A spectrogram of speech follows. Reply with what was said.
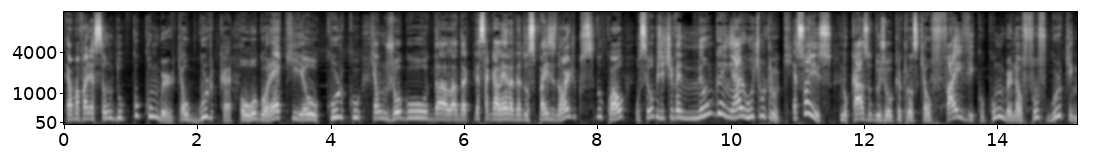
é uma variação do Cucumber, que é o Gurka, ou Ogorek, ou Kurko, que é um jogo da, da, dessa galera né, dos países nórdicos, no qual o seu objetivo é não ganhar o último truque. É só isso. No caso do jogo que eu trouxe, que é o Five Cucumber, né? O Funf Gurken,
